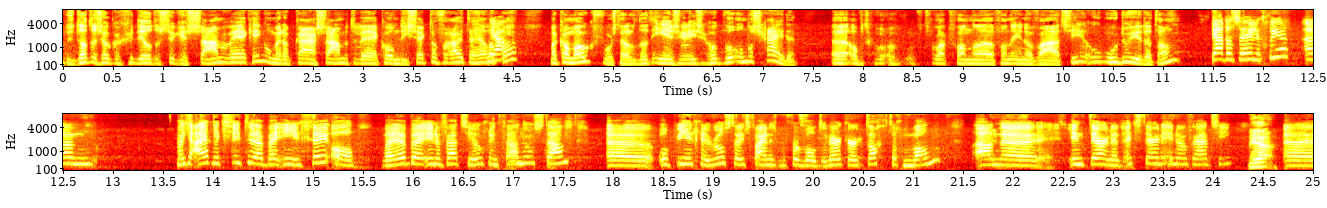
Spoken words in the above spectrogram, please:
Dus dat is ook een gedeelte, een stukje samenwerking. Om met elkaar samen te werken om die sector vooruit te helpen. Ja. Maar ik kan me ook voorstellen dat ING zich ook wil onderscheiden. eh, op, het, op het vlak van, van innovatie. Hoe, hoe doe je dat dan? Ja, dat is een hele goede. wat je eigenlijk ziet bij ING al, wij hebben innovatie hoog in het vaandel staan. Eh, op ING Real Estate Finance bijvoorbeeld werken er 80 man aan eh, interne en externe innovatie. Ja, Eh,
